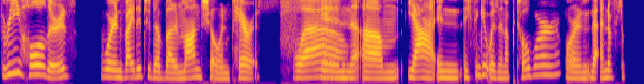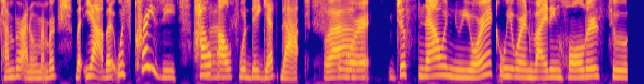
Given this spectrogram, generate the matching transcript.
three holders were invited to the Balmain show in Paris Wow. in um yeah in i think it was in october or in the end of september i don't remember but yeah but it was crazy how Wow. else would they get that wow. or just now in new york we were inviting holders to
